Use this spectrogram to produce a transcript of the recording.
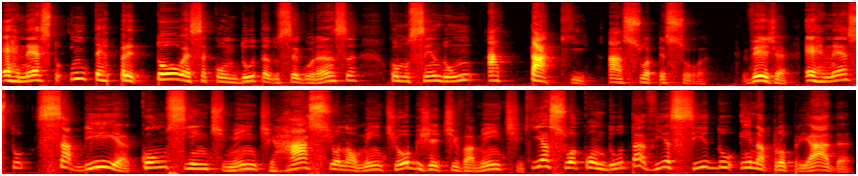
Ernesto interpretou essa conduta do segurança como sendo um ataque à sua pessoa. Veja, Ernesto sabia conscientemente, racionalmente, objetivamente que a sua conduta havia sido inapropriada.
